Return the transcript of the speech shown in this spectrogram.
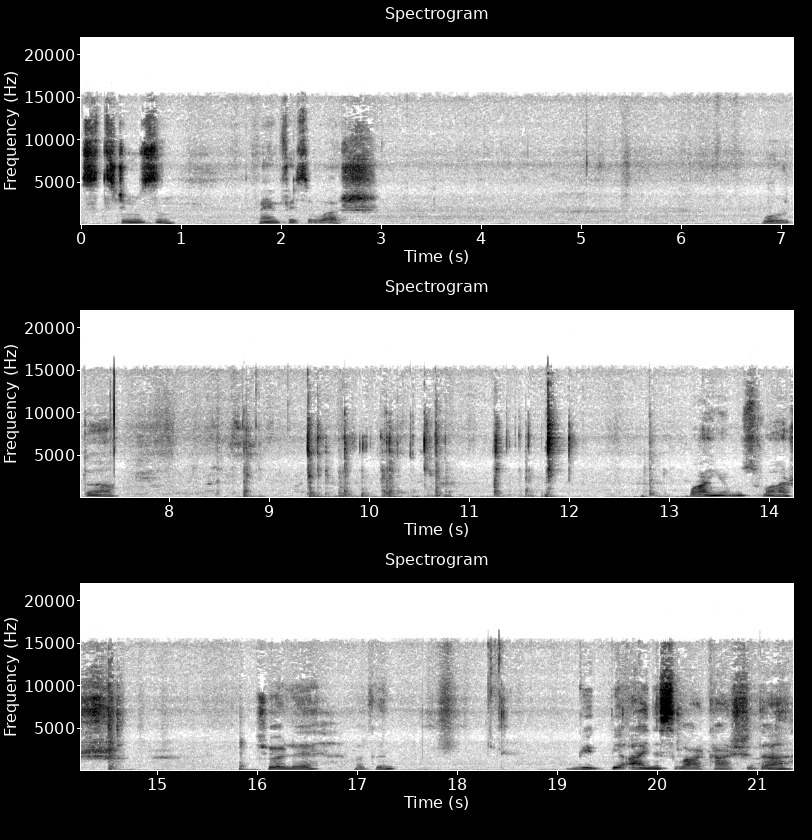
ısıtıcımızın menfezi var. Burada banyomuz var. Şöyle bakın. Büyük bir aynası var karşıda.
